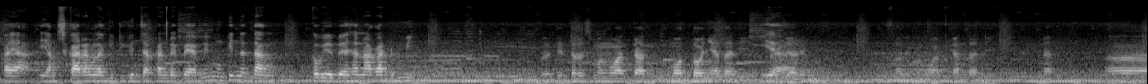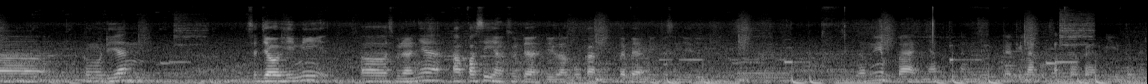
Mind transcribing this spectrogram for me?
Kayak yang sekarang lagi digencarkan PPMI mungkin tentang kebebasan akademik. Berarti terus menguatkan motonya tadi Iya. berjaring. saling menguatkan tadi. Nah eh, kemudian sejauh ini eh, sebenarnya apa sih yang sudah dilakukan PPMI itu sendiri? Sebenarnya banyak sudah dilakukan PPMI itu kan.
